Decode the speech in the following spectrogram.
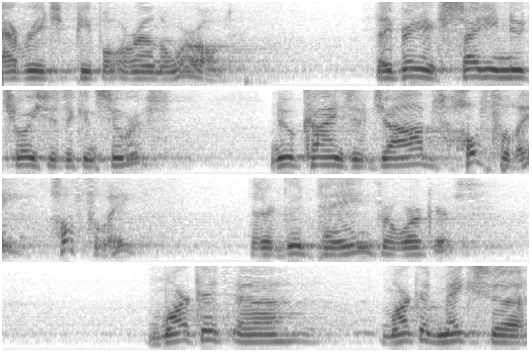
average people around the world. They bring exciting new choices to consumers, new kinds of jobs, hopefully, hopefully, that are good paying for workers. Market, uh, market makes uh,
